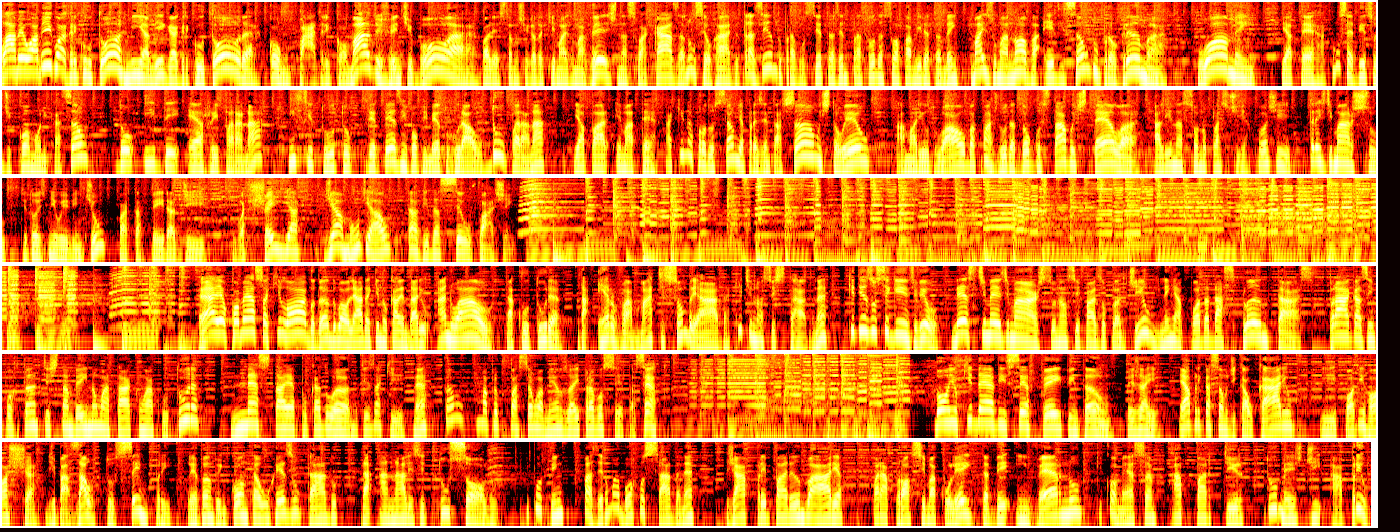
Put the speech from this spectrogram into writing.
Olá, meu amigo agricultor, minha amiga agricultora, compadre, comadre, gente boa. Olha, estamos chegando aqui mais uma vez na sua casa, no seu rádio, trazendo para você, trazendo para toda a sua família também, mais uma nova edição do programa O Homem e a Terra, um serviço de comunicação do IDR Paraná, Instituto de Desenvolvimento Rural do Paraná e a Par Emater. Aqui na produção e apresentação estou eu, Amarildo Alba, com a ajuda do Gustavo Estela, ali na Sonoplastia. Hoje, 3 de março de 2021, quarta-feira de lua cheia, Dia Mundial da Vida Selvagem. É, eu começo aqui logo, dando uma olhada aqui no calendário anual da cultura da erva mate sombreada aqui de nosso estado, né? Que diz o seguinte, viu? Neste mês de março não se faz o plantio e nem a poda das plantas. Pragas importantes também não atacam a cultura nesta época do ano, diz aqui, né? Então, uma preocupação a menos aí para você, tá certo? Bom, e o que deve ser feito então? Veja aí é a aplicação de calcário e pó de rocha de basalto, sempre levando em conta o resultado da análise do solo. E por fim, fazer uma boa roçada, né? Já preparando a área para a próxima colheita de inverno, que começa a partir do mês de abril.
